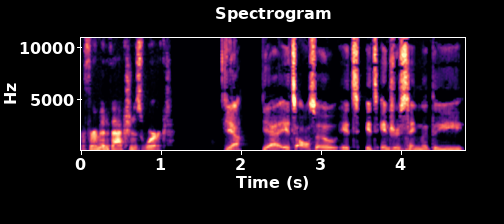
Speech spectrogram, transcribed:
affirmative action has worked. Yeah. Yeah, it's also it's it's interesting that the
